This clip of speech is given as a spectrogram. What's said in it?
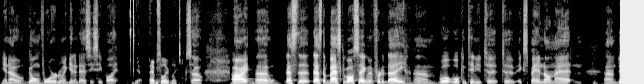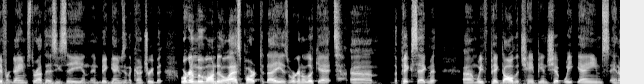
You know, going forward when we get into SEC play. yeah, absolutely. So, all right, uh, that's the that's the basketball segment for today. Um, we'll we'll continue to to expand on that and um, different games throughout the SEC and, and big games in the country. But we're going to move on to the last part today. Is we're going to look at um, the pick segment. Um, we've picked all the championship week games and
